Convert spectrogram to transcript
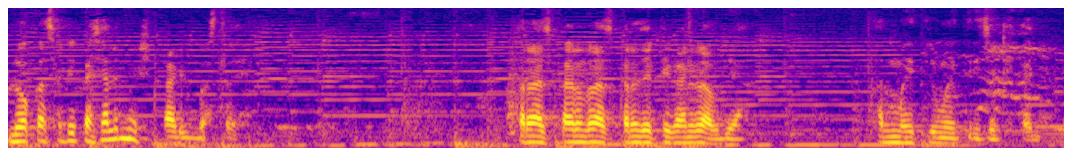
लोकांसाठी कशाला मिशी काढीत बसताय? राजकारण राजकारणाच्या ठिकाणी राहू द्या. आणि मैत्री मैत्रीच्या ठिकाणी.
